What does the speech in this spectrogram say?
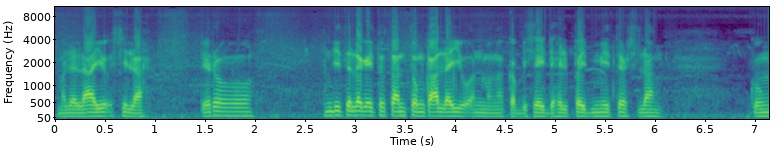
malalayo sila. Pero hindi talaga ito tantong kalayuan mga kabisay dahil 5 meters lang. Kung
